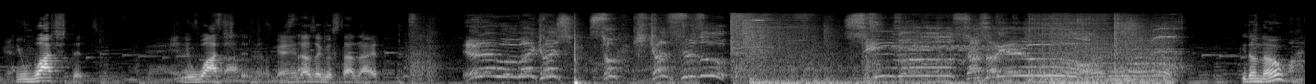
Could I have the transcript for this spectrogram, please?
Okay. You watched it. Okay. You that's a good watched start, it, that's okay? start. That's a good start, right? 帰還するぞ信号を捧げよ You don't know? What?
